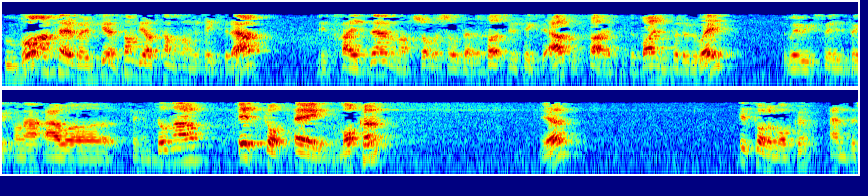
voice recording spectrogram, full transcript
who bought acher here, and somebody else comes along and takes it out. It's chayiv there, and achshava shol there. The person who takes it out is chayiv. It's a bind and put it away. The way we explained it based on our, our thing until now. It's got a mocker. Yeah? it's got a mokum, and the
